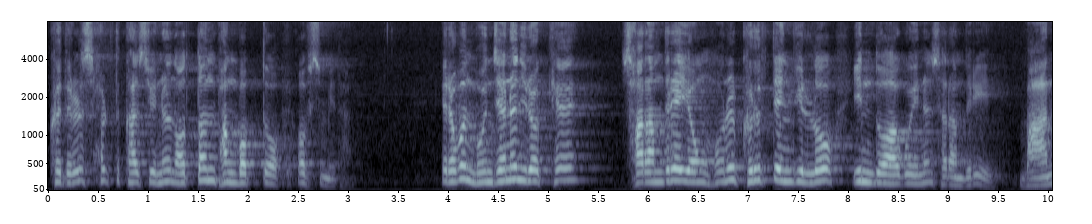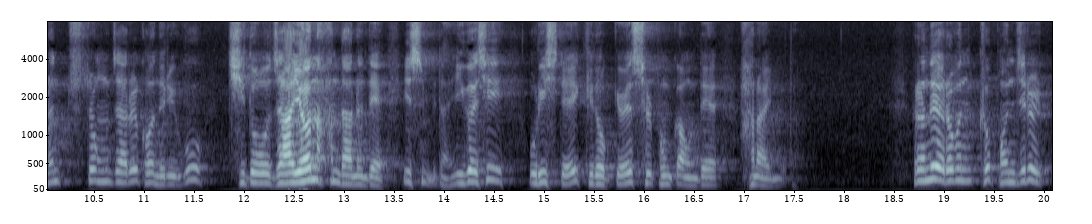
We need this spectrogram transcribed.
그들을 설득할 수 있는 어떤 방법도 없습니다. 여러분, 문제는 이렇게 사람들의 영혼을 그릇된 길로 인도하고 있는 사람들이 많은 추종자를 거느리고 지도자연 한다는 데 있습니다. 이것이 우리 시대의 기독교의 슬픔 가운데 하나입니다. 그런데 여러분, 그 본질을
